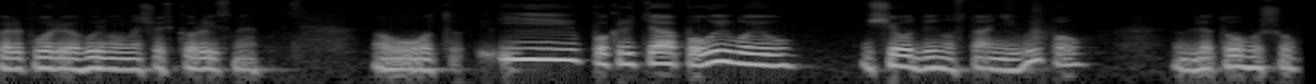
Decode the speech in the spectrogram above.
перетворює глину на щось корисне. От. І покриття поливою, ще один останній випал для того, щоб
